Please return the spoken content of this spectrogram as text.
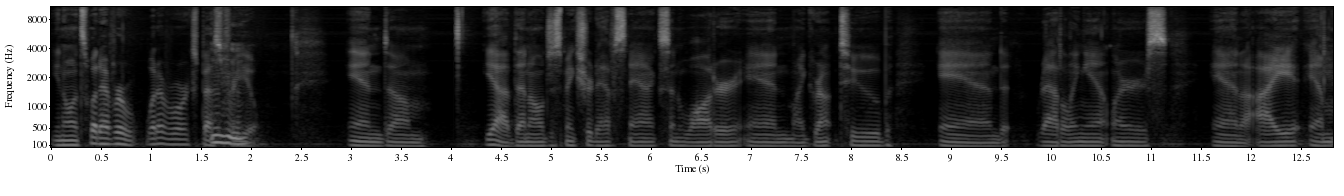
You know, it's whatever whatever works best Mm-hmm. for you. And um, yeah, then I'll just make sure to have snacks and water and my grunt tube and rattling antlers. And I am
